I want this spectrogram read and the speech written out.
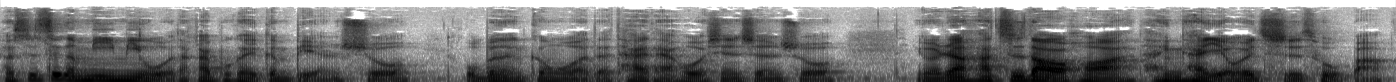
可是这个秘密我大概不可以跟别人说，我不能跟我的太太或先生说，因为让他知道的话，他应该也会吃醋吧。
